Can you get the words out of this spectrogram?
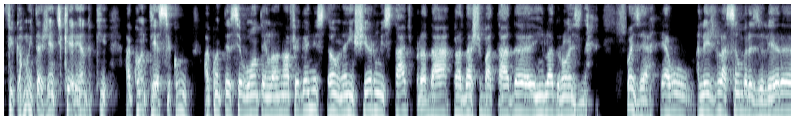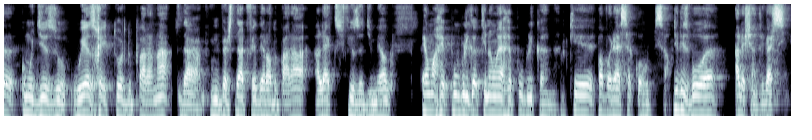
fica muita gente querendo que aconteça como aconteceu ontem lá no Afeganistão, né? encher um estádio para dar, dar chibatada em ladrões. Né? Pois é, é o, a legislação brasileira, como diz o, o ex-reitor do Paraná, da Universidade Federal do Pará, Alex Fiusa de Mello, é uma república que não é republicana, porque favorece a corrupção. De Lisboa, Alexandre Garcia.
